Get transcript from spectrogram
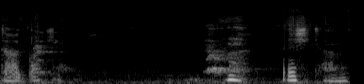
Dog barking. There she comes.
